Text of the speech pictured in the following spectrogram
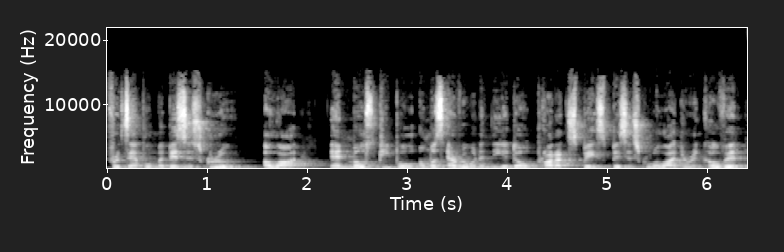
for example, my business grew a lot, and most people, almost everyone in the adult product space, business grew a lot during COVID.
